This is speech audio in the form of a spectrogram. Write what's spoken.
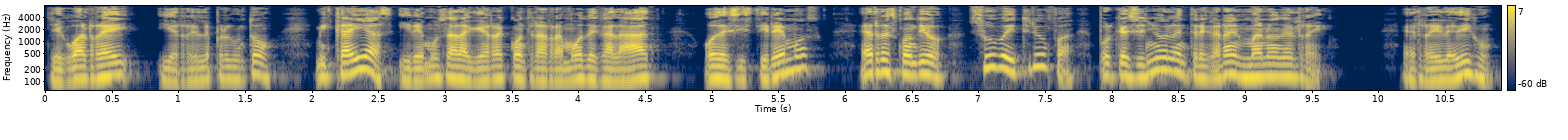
Llegó al rey y el rey le preguntó, Micaías, ¿iremos a la guerra contra Ramón de Galaad o desistiremos? Él respondió, Sube y triunfa, porque el Señor la entregará en mano del rey. El rey le dijo,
